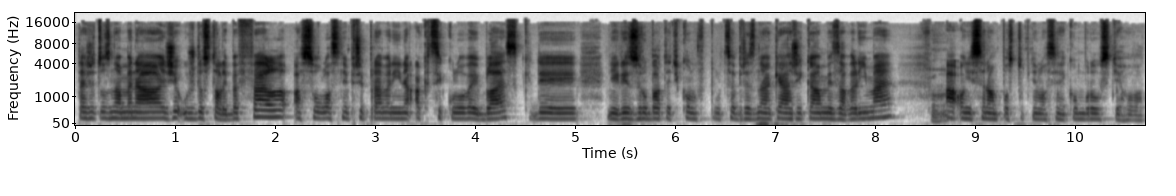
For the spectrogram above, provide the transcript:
takže to znamená, že už dostali befel a jsou vlastně připravení na akci Kulovej blesk, kdy někdy zhruba teď v půlce března, jak já říkám, my zavelíme Fakt. a oni se nám postupně vlastně někomu budou stěhovat.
